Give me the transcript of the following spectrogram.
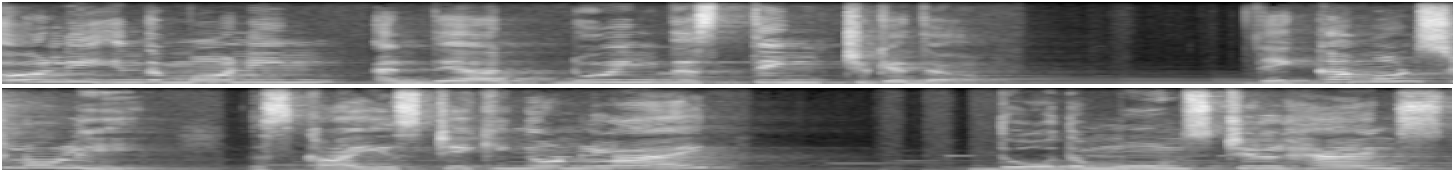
early in the morning and they are doing this thing together. They come on slowly. The sky is taking on light. Though the moon still hangs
